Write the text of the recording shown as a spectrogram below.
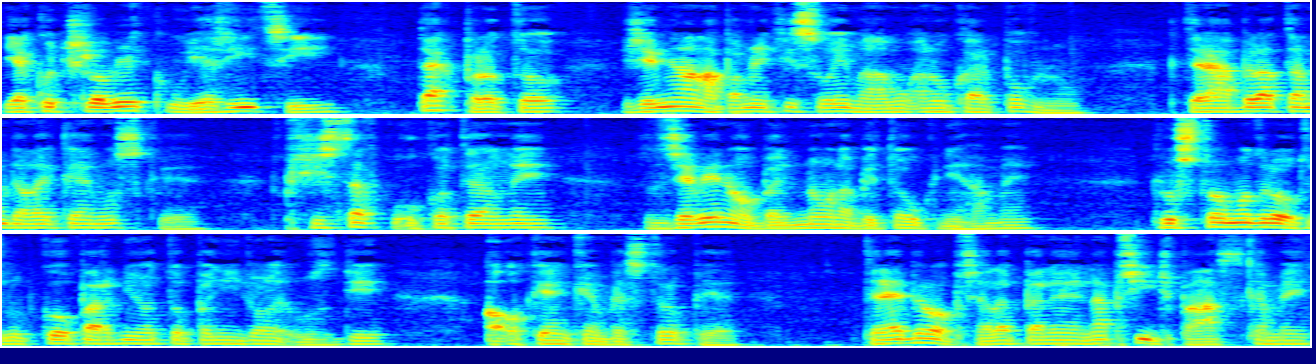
jako člověku věřící, tak proto, že měla na paměti svoji mámu Anu Karpovnu, která byla tam daleké Moskvě, v přístavku u kotelny s dřevěnou bednou nabitou knihami, tlustou modrou trubkou parního topení dole u zdi a okénkem ve stropě, které bylo přelepené napříč pástkami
